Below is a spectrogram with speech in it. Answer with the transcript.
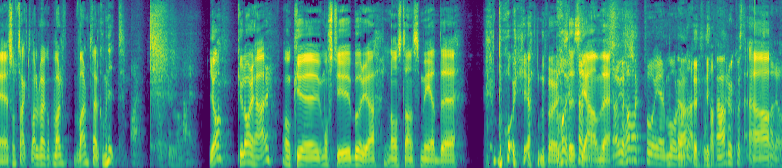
Eh, som sagt, var, var, varmt välkommen hit. Ja, kul att ha dig här. Och eh, vi måste ju börja någonstans med eh, Bojan versus Janne. Jag har ju hört på er morgonar, liksom, satt på frukosten och Ja.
